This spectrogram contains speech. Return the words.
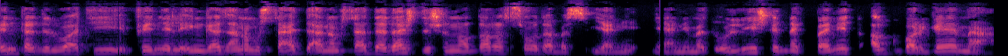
انت دلوقتي فين الانجاز؟ أنا مستعد أنا مستعد ادشدش النضارة السوداء بس يعني يعني ما تقوليش انك بنيت اكبر جامع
